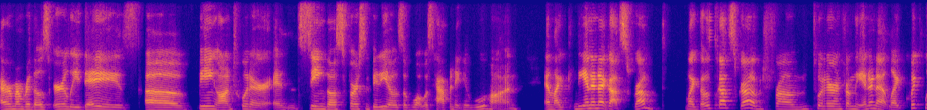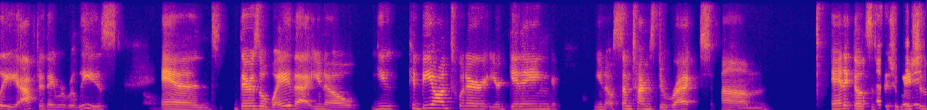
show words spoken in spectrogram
I remember those early days of being on Twitter and seeing those first videos of what was happening in Wuhan. And like the internet got scrubbed, like those got scrubbed from Twitter and from the internet like quickly after they were released. And there's a way that, you know, you could be on Twitter, you're getting, you know, sometimes direct um, anecdotes of situations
